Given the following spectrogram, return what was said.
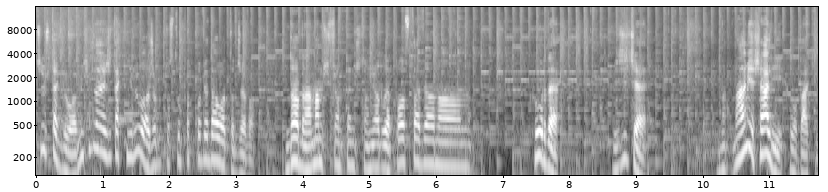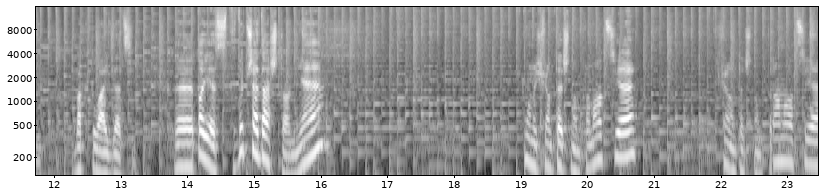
Czy już tak było? Mi się wydaje, że tak nie było, że po prostu podpowiadało to drzewo. Dobra, mam świąteczną miodłę postawioną. Kurde, widzicie? Namieszali chłopaki w aktualizacji. E, to jest wyprzedaż, to nie. Mamy świąteczną promocję. Świąteczną promocję.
